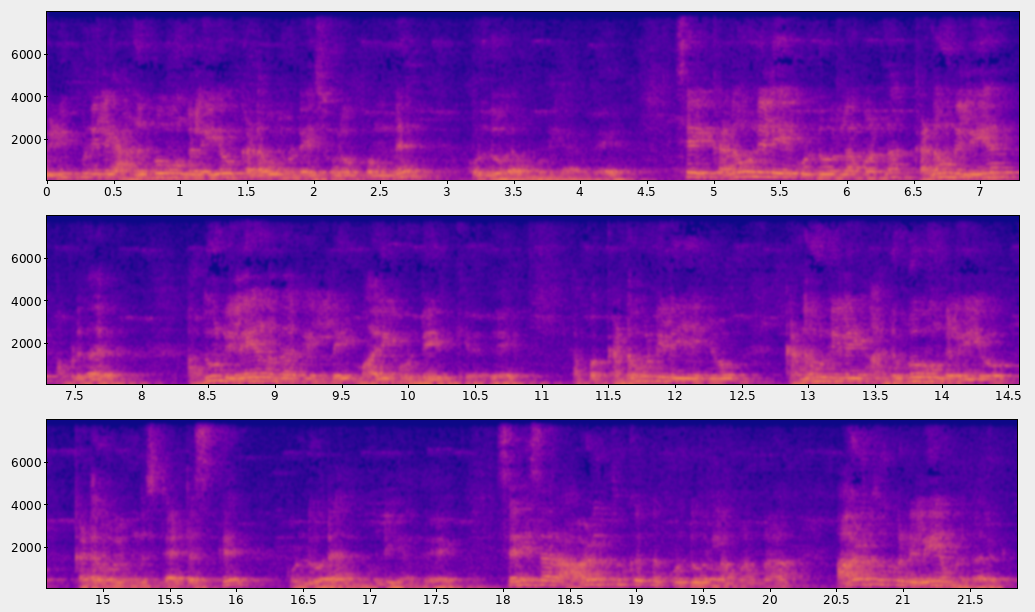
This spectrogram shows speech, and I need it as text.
விழிப்பு நிலை அனுபவங்களையோ கடவுளுடைய சுரூபம்னு கொண்டு வர முடியாது. சரி கனவு நிலையை கொண்டு வரலாமான்னா கனவு நிலையே அப்படிதான் இருக்கு. அதுவும் நிலையானதாக இல்லை மாறிக்கொண்டே இருக்கிறது. அப்ப கனவு நிலையையோ கனவு நிலை அனுபவங்களையோ கடவுள்னு ஸ்டேட்டஸ்க்கு கொண்டு வர முடியாது. சரி சார் ஆழ்தூக்கத்தை கொண்டு வரலாமான்னா ஆழ்தூக்க நிலையும் அப்படிதான் இருக்கு.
